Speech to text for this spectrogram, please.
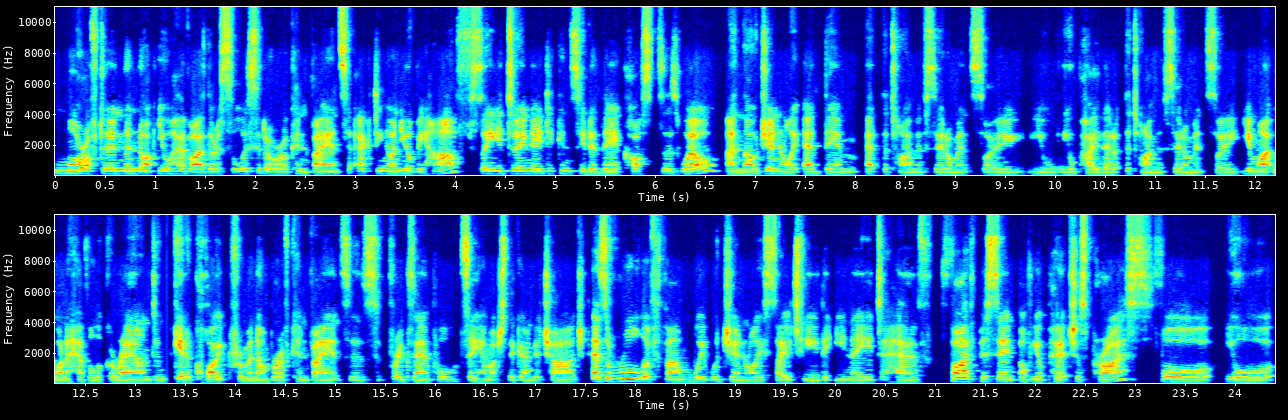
more often than not, you'll have either a solicitor or a conveyancer acting on your behalf. So you do need to consider their costs as well, and they'll generally add them at the time of settlement. So you'll you'll pay that at the time of settlement. So you might want to have a look around and get a quote from a number of conveyancers, for example, see how much they're going to charge. As a rule of thumb, we would generally say to you that you need to have 5% of your purchase price for your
